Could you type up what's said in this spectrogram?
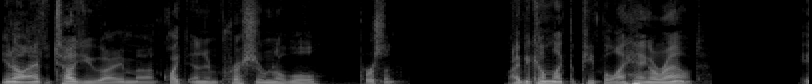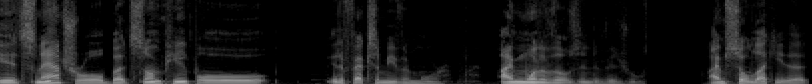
You know, I have to tell you, I am uh, quite an impressionable person. I become like the people I hang around. It's natural, but some people, it affects them even more. I'm one of those individuals. I'm so lucky that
